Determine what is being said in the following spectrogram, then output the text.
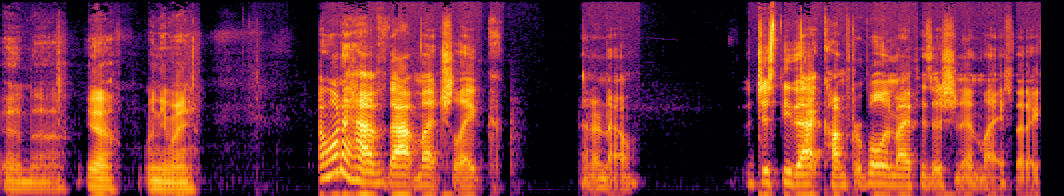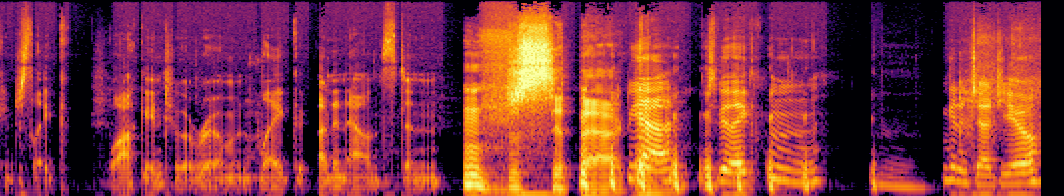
and uh, yeah. Anyway, I want to have that much like I don't know, just be that comfortable in my position in life that I can just like walk into a room and like unannounced and Just sit back. yeah, just be like, hmm, I'm gonna judge you.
